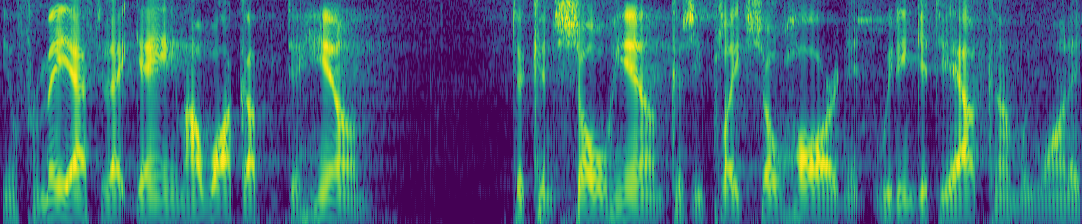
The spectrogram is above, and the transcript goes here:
you know, for me after that game, I walk up to him to console him because he played so hard and it, we didn't get the outcome we wanted.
